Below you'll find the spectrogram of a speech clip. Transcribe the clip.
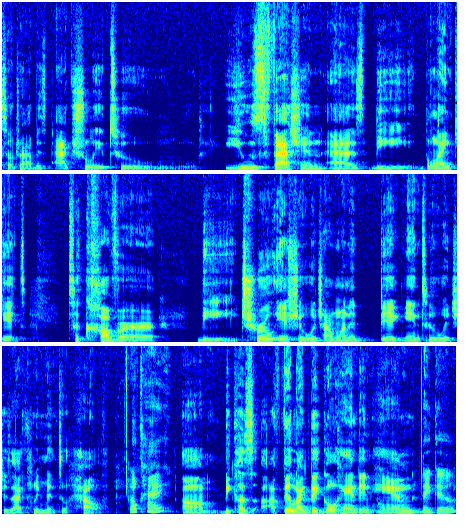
XL Tribe is actually to use fashion as the blanket to cover the true issue, which I want to dig into, which is actually mental health. Okay, Um, because I feel like they go hand in hand they do.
